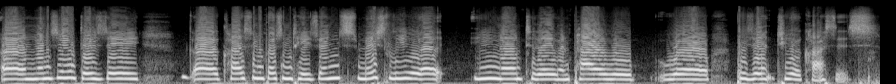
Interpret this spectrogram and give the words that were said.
Uh, Wednesday and Thursday, uh, classroom presentations. Miss Lee will let you know today when Power will, will present to your classes.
